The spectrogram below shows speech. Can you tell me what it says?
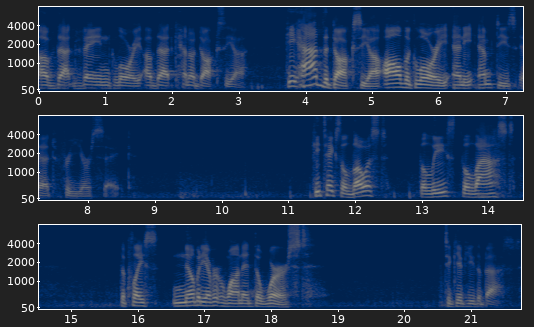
of that vain glory, of that kenodoxia. He had the doxia, all the glory, and he empties it for your sake. He takes the lowest, the least, the last, the place nobody ever wanted, the worst, to give you the best,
